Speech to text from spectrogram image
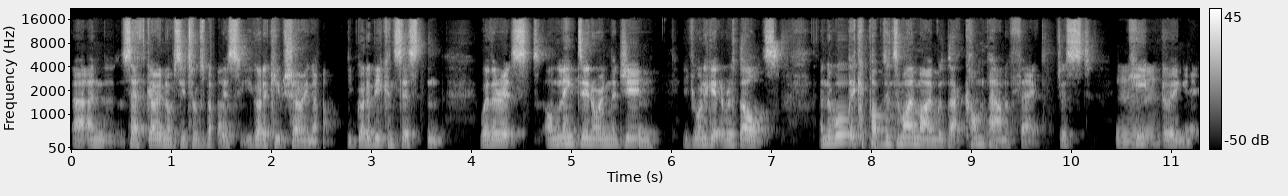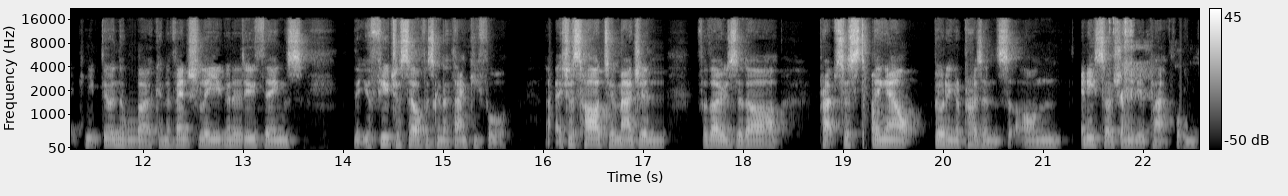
uh, and Seth Godin obviously talks about this. You've got to keep showing up. You've got to be consistent, whether it's on LinkedIn or in the gym. If you want to get the results, and the word that popped into my mind was that compound effect. Just mm. keep doing it, keep doing the work, and eventually you're going to do things that your future self is going to thank you for. Uh, it's just hard to imagine for those that are perhaps just starting out building a presence on any social media platform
